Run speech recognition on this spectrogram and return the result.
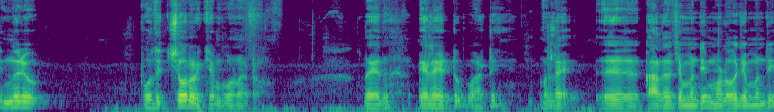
ഇന്നൊരു പൊതിച്ചോറ് വയ്ക്കാൻ പോകണം കേട്ടോ. അതായത് ഇലയിട്ട് വാട്ടി നല്ല കാതൽ ചമ്മന്തി മുളക് ചമ്മന്തി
